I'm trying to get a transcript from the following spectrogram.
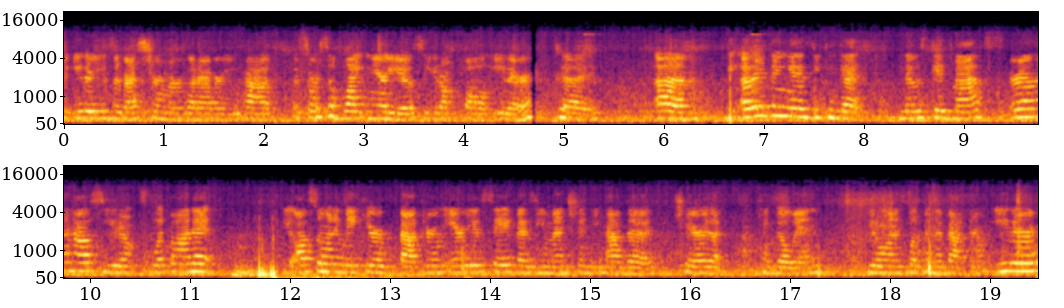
to either use the restroom or whatever, you have a source of light near you so you don't fall either. Good. Um, the other thing is you can get no skid mats around the house so you don't slip on it. You also want to make your bathroom area safe. As you mentioned, you have the chair that can go in. You don't want to slip in the bathroom either.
